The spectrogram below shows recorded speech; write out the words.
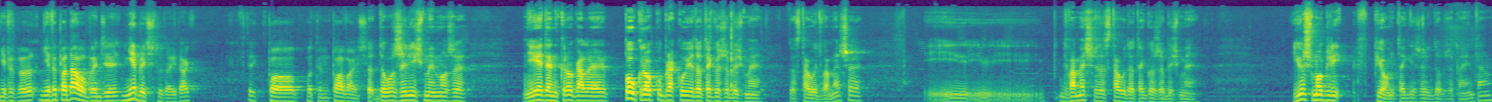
nie, wypa- nie wypadało będzie nie być tutaj, tak? Po, po tym, po awansie. Do- Dołożyliśmy może nie jeden krok, ale pół kroku brakuje do tego, żebyśmy zostały dwa mecze. I, dwa mecze zostały do tego, żebyśmy już mogli w piątek, jeżeli dobrze pamiętam,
